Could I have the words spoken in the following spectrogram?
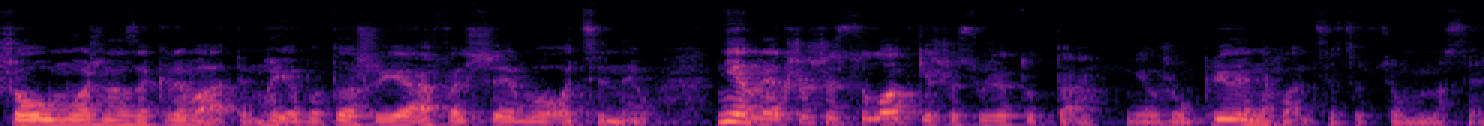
Шоу можна закривати моє, бо то, що я фальшиво оцінив. Ні, ну якщо щось солодке, щось уже тут та. Я вже впрів не гонці це в цьому носити.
